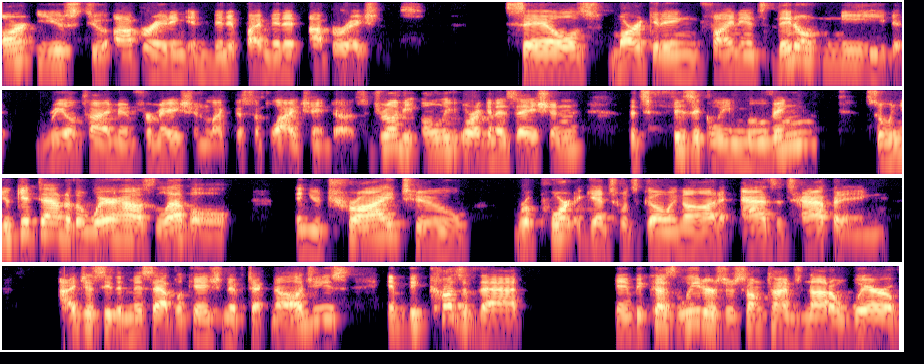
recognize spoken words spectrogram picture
aren't used to operating in minute by minute operations. Sales, marketing, finance, they don't need real-time information like the supply chain does. It's really the only organization that's physically moving. So when you get down to the warehouse level and you try to report against what's going on as it's happening, I just see the misapplication of technologies. And because of that, and because leaders are sometimes not aware of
